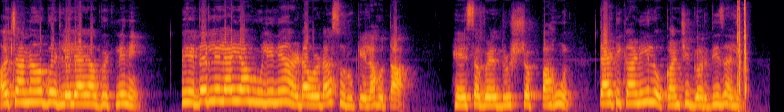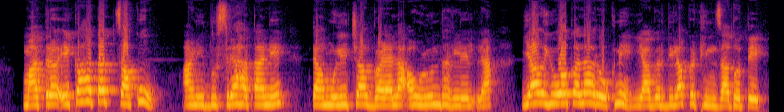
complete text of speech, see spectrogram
अचानक घडलेल्या या घटनेने भेदरलेल्या या मुलीने आरडाओरडा सुरू केला होता. हे सगळे दृश्य पाहून त्या ठिकाणी लोकांची गर्दी झाली. मात्र एका हातात चाकू आणि दुसऱ्या हाताने त्या मुलीच्या गळ्याला आवळून धरलेल्या या युवकाला रोखणे या गर्दीला कठीण जात होते.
